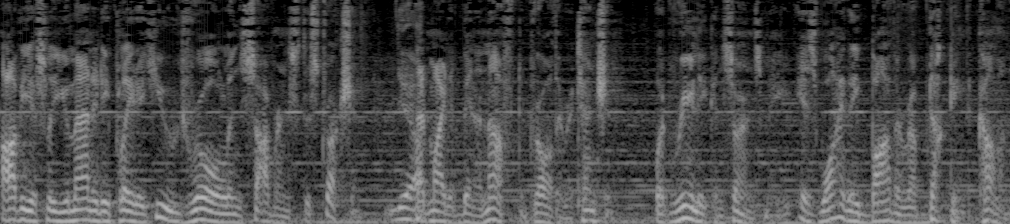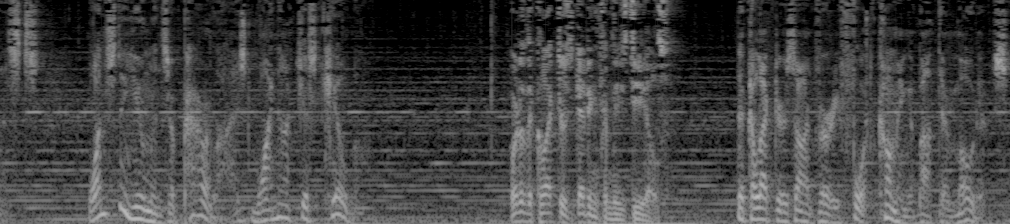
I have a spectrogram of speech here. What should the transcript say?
Obviously, humanity played a huge role in Sovereign's destruction. Yeah. That might have been enough to draw their attention. What really concerns me is why they bother abducting the colonists. Once the humans are paralyzed, why not just kill them? What are the collectors getting from these deals? The collectors aren't very forthcoming about their motives.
